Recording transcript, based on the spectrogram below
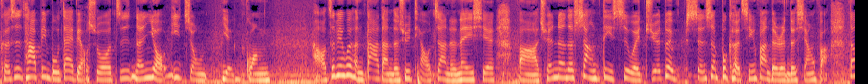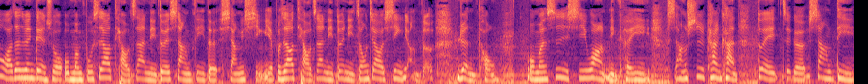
可是它并不代表说只能有一种眼光。好，这边会很大胆的去挑战的那一些把全能的上帝视为绝对神圣不可侵犯的人的想法。但我要在这边跟你说，我们不是要挑战你对上帝的相信，也不是要挑战你对你宗教信仰的认同。我们是希望你可以尝试看看，对这个上帝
